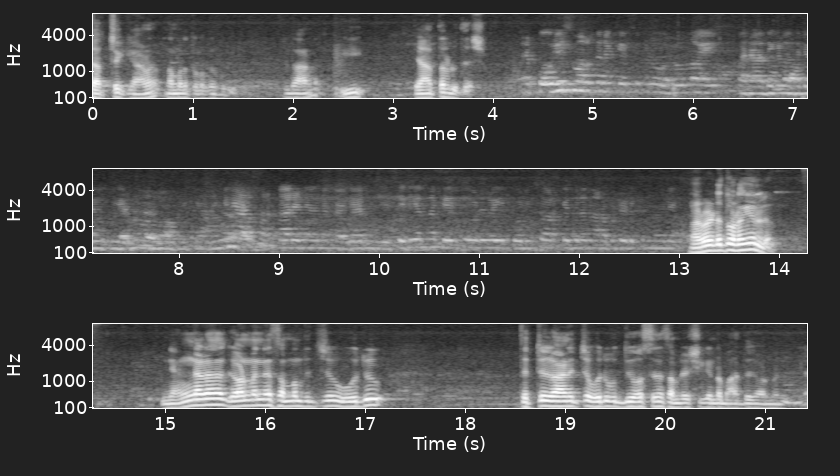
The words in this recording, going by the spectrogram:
ചർച്ചയ്ക്കാണ് നമ്മൾ തുടക്കം കുറിക്കുന്നത് ഇതാണ് ഈ യാത്രയുടെ ഉദ്ദേശം. നടപടി തുടങ്ങിയല്ലോ. ഞങ്ങളുടെ ഗവൺമെന്റിനെ സംബന്ധിച്ച് ഒരു തെറ്റ് കാണിച്ച ഒരു ഉദ്യോഗസ്ഥനെ സംരക്ഷിക്കേണ്ട ബാധ്യത ഗവൺമെന്റില്ല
